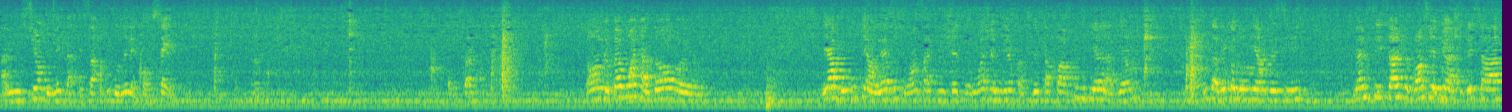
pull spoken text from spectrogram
La mission de méta, c'est ça, vous donner les conseils. Comme ça. Donc, je fais, moi, j'adore. Euh, il y a beaucoup qui enlèvent souvent ça qui jette. Moi, j'aime bien parce que ça parfume bien la viande. Vous savez que nos viandes ici, même si ça, je pense que j'ai dû acheter ça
